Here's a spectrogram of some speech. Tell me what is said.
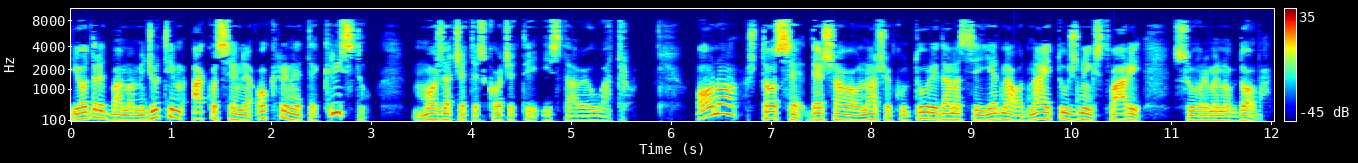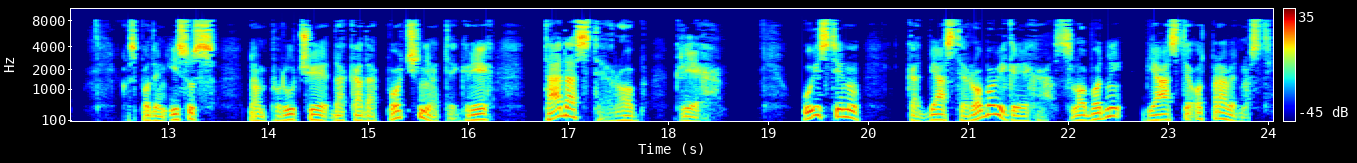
i odredbama, međutim, ako se ne okrenete Kristu, možda ćete skočiti i stave u vatru. Ono što se dešava u našoj kulturi danas je jedna od najtužnijih stvari suvremenog doba. Gospodin Isus nam poručuje da kada počinjate grijeh, tada ste rob grijeha. U istinu, kad bjaste robovi grijeha, slobodni, bjaste od pravednosti.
